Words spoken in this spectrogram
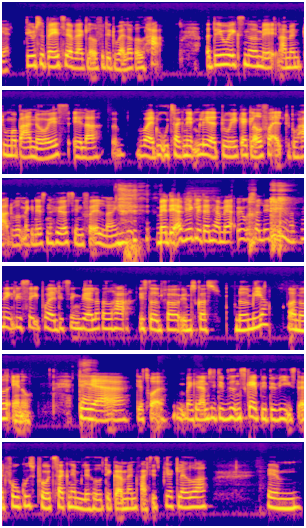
Ja, det er jo tilbage til at være glad for det, du allerede har. Og det er jo ikke sådan noget med, nej, men du må bare nøjes, eller hvor er du utaknemmelig, at du ikke er glad for alt det, du har. Du ved, man kan næsten høre sine forældre, ikke? Men det er virkelig den her med at øve sig lidt og sådan egentlig se på alle de ting, vi allerede har, i stedet for at ønske os noget mere og noget andet. Det er, det jeg tror jeg, man kan nærmest sige, det er videnskabeligt bevist, at fokus på taknemmelighed, det gør, at man faktisk bliver gladere. Øhm,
